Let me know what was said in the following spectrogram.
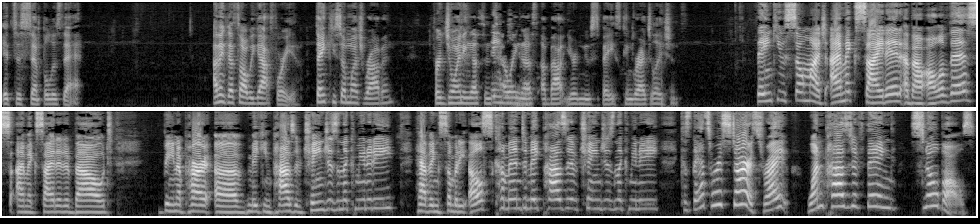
It's as simple as that. I think that's all we got for you. Thank you so much, Robin, for joining us and Thank telling you. us about your new space. Congratulations. Thank you so much. I'm excited about all of this. I'm excited about being a part of making positive changes in the community, having somebody else come in to make positive changes in the community, because that's where it starts, right? One positive thing snowballs.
